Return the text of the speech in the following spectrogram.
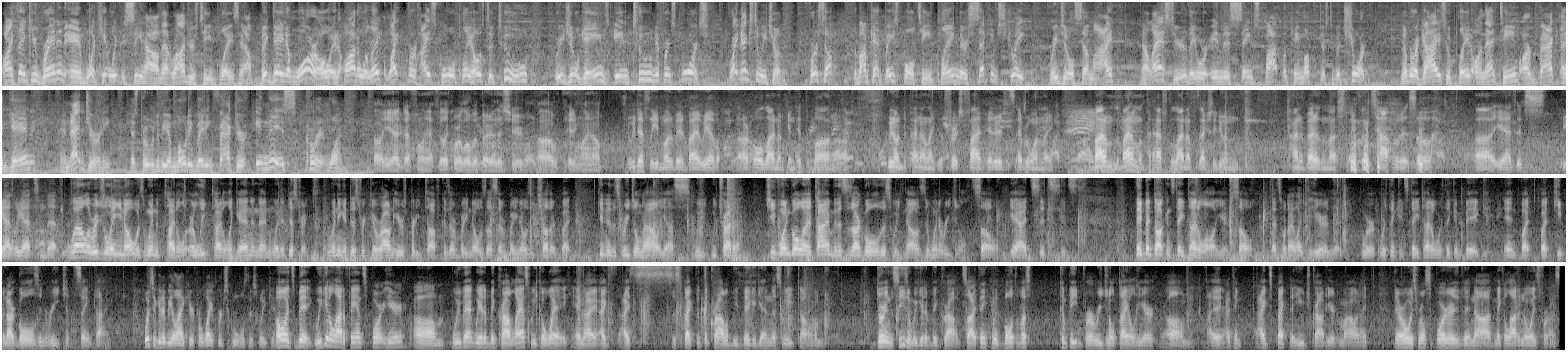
All right, thank you, Brandon. And boy, can't wait to see how that Rogers team plays out. Big day tomorrow in Ottawa Lake. Whiteford High School will play host to two regional games in two different sports right next to each other. First up, the Bobcat baseball team playing their second straight regional semi. Now, last year they were in this same spot but came up just a bit short. Number of guys who played on that team are back again, and that journey has proven to be a motivating factor in this current one. Uh, yeah, definitely. I feel like we're a little bit better this year uh, with the hitting lineup. We definitely get motivated by it. We have our whole lineup can hit the ball, and uh, we don't depend on like the first five hitters. It's everyone like the bottom. The bottom half of the lineup is actually doing kind of better than us, like the top of it. So, uh, yeah, it's, it's we got we got some depth. Well, originally, you know, it was win a title or league title again, and then win a district. Winning a district around here is pretty tough because everybody knows us, everybody knows each other. But getting to this regional now, yes, we, we try to achieve one goal at a time, and this is our goal this week now is to win a regional. So yeah, it's it's it's. They've been talking state title all year, so that's what I like to hear. That we're we're thinking state title, we're thinking big, and but but keeping our goals in reach at the same time. What's it going to be like here for Whiteford schools this weekend? Oh, it's big. We get a lot of fan support here. Um, we've had we had a big crowd last week away, and I, I, I suspect that the crowd will be big again this week. Um, during the season, we get a big crowd, so I think with both of us competing for a regional title here. Um, I, I, think I expect a huge crowd here tomorrow, and I, they're always real supportive and uh, make a lot of noise for us.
